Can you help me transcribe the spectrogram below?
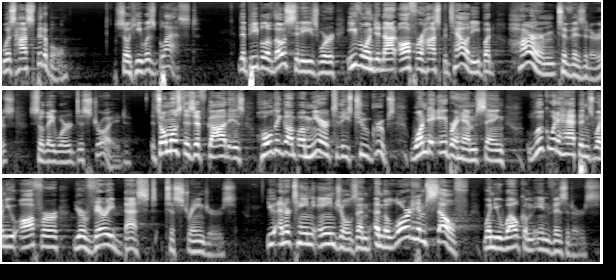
was hospitable, so he was blessed. The people of those cities were evil and did not offer hospitality, but harm to visitors, so they were destroyed. It's almost as if God is holding up a mirror to these two groups one to Abraham, saying, Look what happens when you offer your very best to strangers. You entertain angels and, and the Lord Himself when you welcome in visitors.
